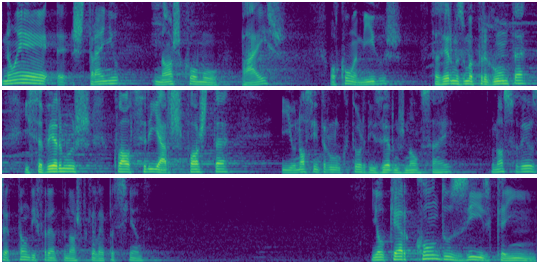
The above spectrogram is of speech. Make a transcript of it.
Não é eh, estranho nós, como pais ou com amigos, fazermos uma pergunta e sabermos qual seria a resposta e o nosso interlocutor dizer-nos não sei? O nosso Deus é tão diferente de nós porque Ele é paciente. E Ele quer conduzir Caim,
